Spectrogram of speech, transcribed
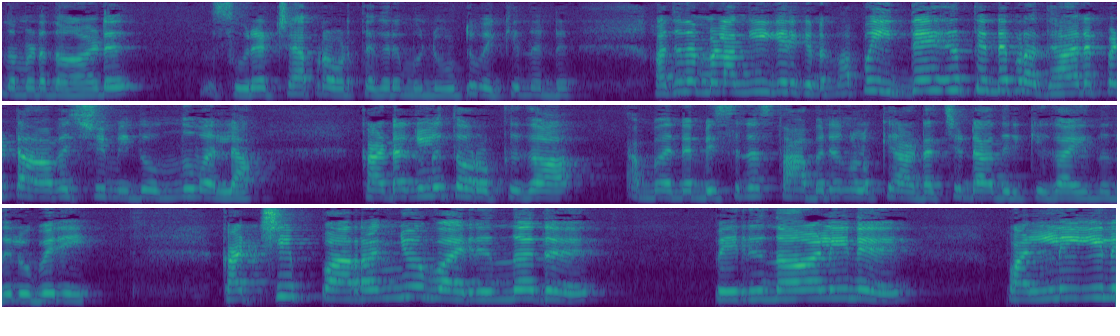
നമ്മുടെ നാട് സുരക്ഷാ പ്രവർത്തകർ മുന്നോട്ട് വെക്കുന്നുണ്ട്. അത് നമ്മൾ അംഗീകരിക്കണം. അപ്പൊ ഇദ്ദേഹത്തിന്റെ പ്രധാനപ്പെട്ട ആവശ്യം ഇതൊന്നുമല്ല. കടകൾ തുറക്കുക പിന്നെ ബിസിനസ് സ്ഥാപനങ്ങളൊക്കെ അടച്ചിടാതിരിക്കുക എന്നതിലുപരി കക്ഷി പറഞ്ഞു വരുന്നത് പെരുന്നാളിന് പള്ളിയിൽ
